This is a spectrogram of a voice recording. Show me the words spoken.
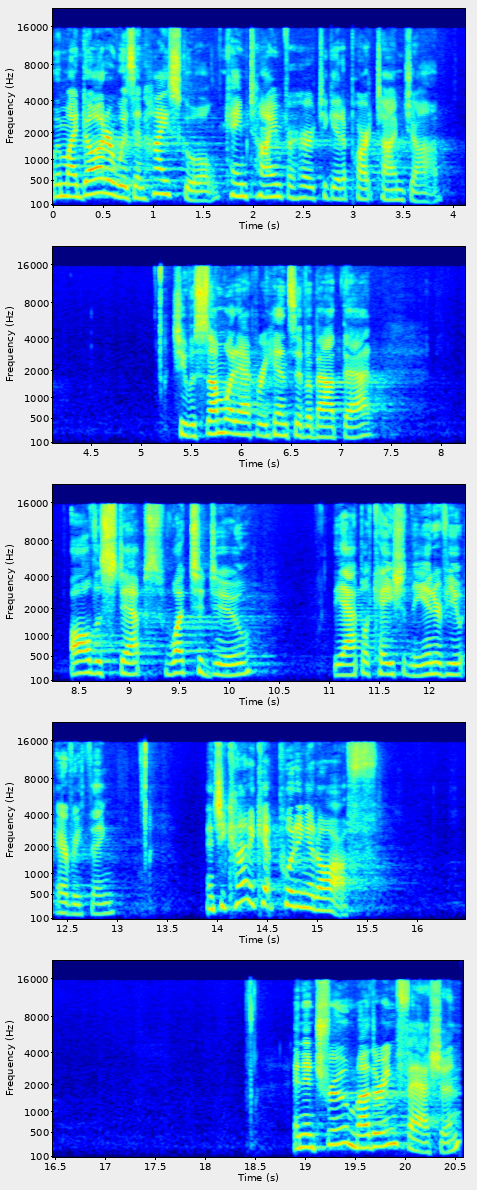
When my daughter was in high school, came time for her to get a part time job. She was somewhat apprehensive about that, all the steps, what to do, the application, the interview, everything. And she kind of kept putting it off. And in true mothering fashion,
